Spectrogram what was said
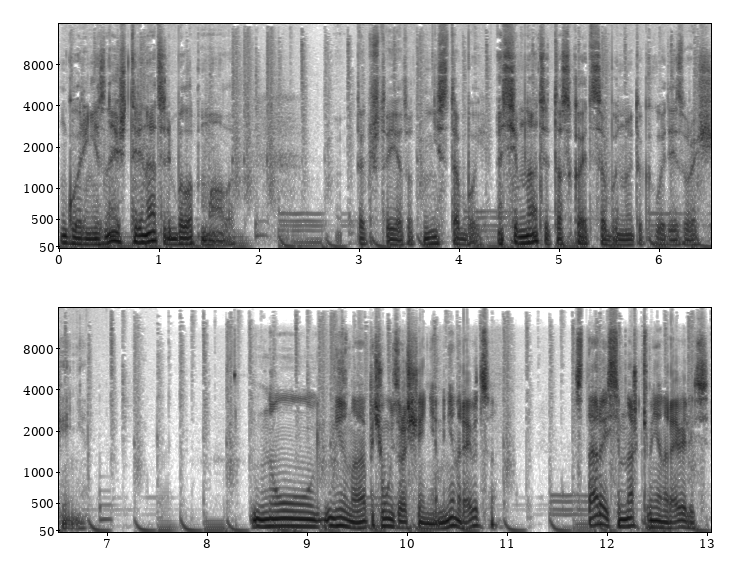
Горе не знаешь, 13 было бы мало. Так что я тут не с тобой. А 17 таскать с собой, ну это какое-то извращение. Ну, не знаю, почему извращение. Мне нравится. Старые семнашки мне нравились.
